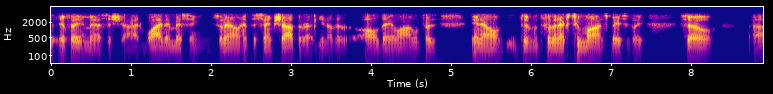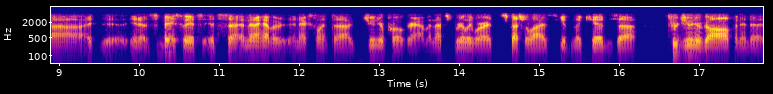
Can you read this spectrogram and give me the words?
if they miss a shot, why they're missing, so they don't hit the same shot the you know they're all day long for, you know, to, for the next two months basically. So uh, it, you know, it's basically it's it's, uh, and then I have a, an excellent uh, junior program, and that's really where I specialize, getting the kids uh, through junior golf and into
